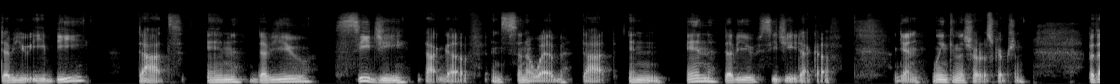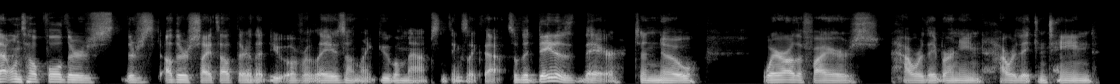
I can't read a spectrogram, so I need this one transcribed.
W E B dot N W C G dot gov. Again, link in the show description. But that one's helpful. There's there's other sites out there that do overlays on like Google Maps and things like that. So the data is there to know where are the fires, how are they burning, how are they contained,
